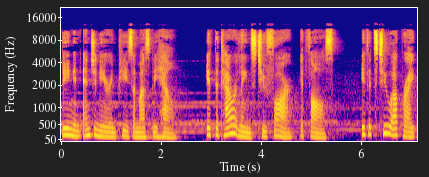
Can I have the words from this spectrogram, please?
Being an engineer in Pisa must be hell. If the tower leans too far, it falls. If it's too upright,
